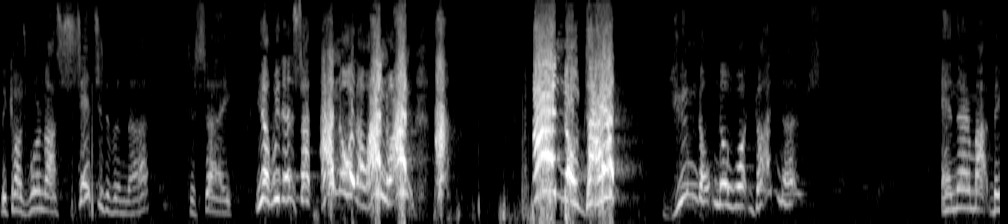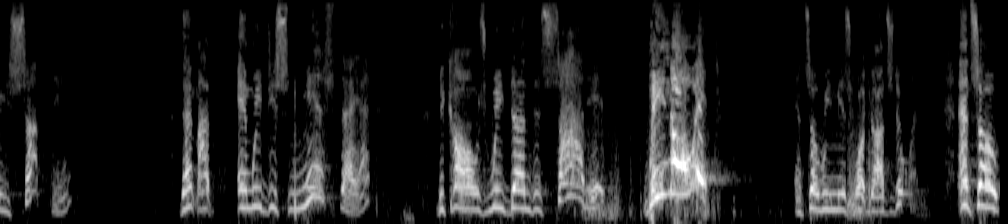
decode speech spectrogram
because we're not sensitive enough to say, you know, we done decide, I know it all. I know, I, I, I know that. You don't know what God knows. And there might be something that might, and we dismiss that because we've done decided we know it. And so we miss what God's doing. And so,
